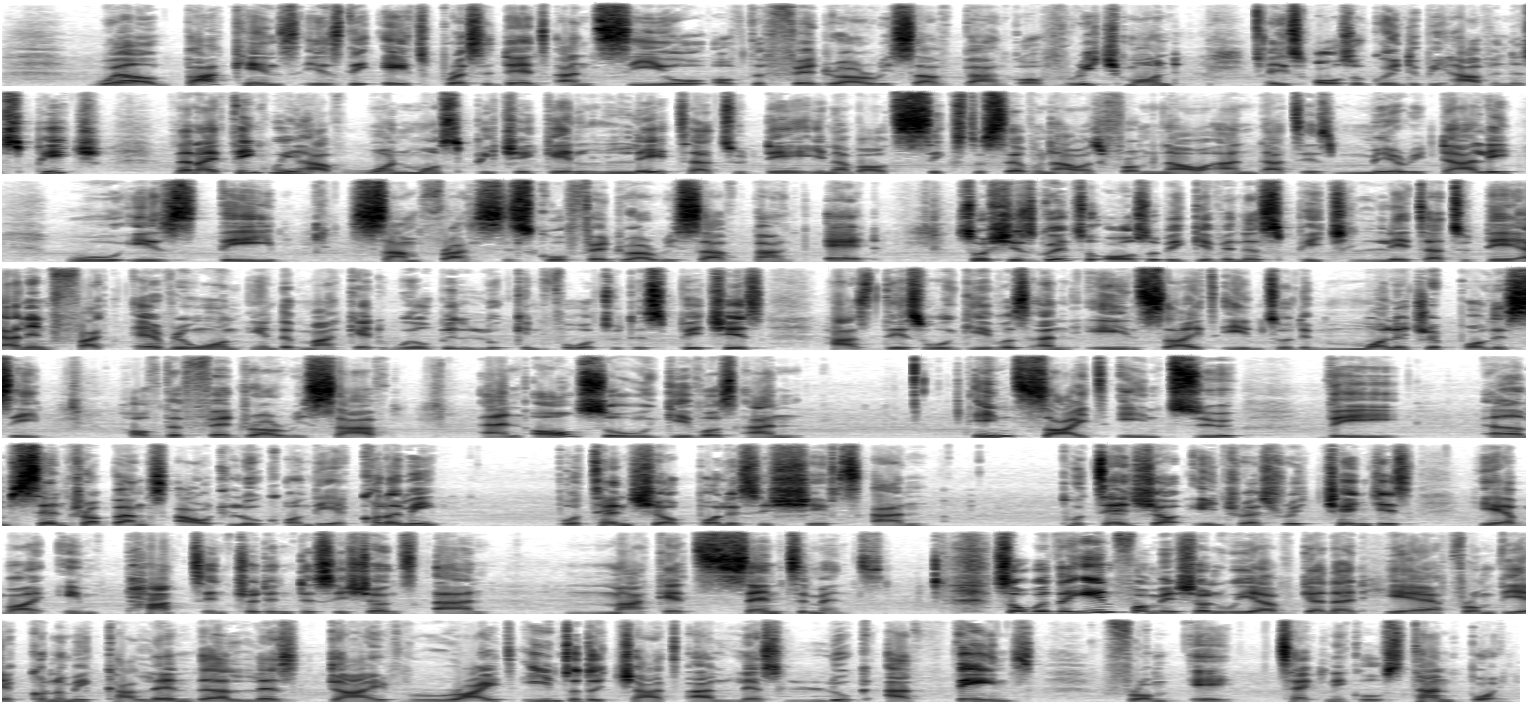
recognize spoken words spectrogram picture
Well, Barkins is the eighth president and CEO of the Federal Reserve Bank of Richmond. He's also going to be having a speech. Then I think we have one more speech again later today in about six to seven hours from now, and that is Mary Daly, who is the San Francisco Federal Reserve Bank head. So she's going to also be giving a speech later today. And in fact, everyone in the market will be looking forward to the speeches as this will give us an insight into the monetary policy of the Federal Reserve and also will give us an insight into the um, central bank's outlook on the economy, potential policy shifts, and potential interest rate changes, hereby impacting trading decisions and market sentiment. So, with the information we have gathered here from the economic calendar, let's dive right into the chart and let's look at things from a technical standpoint.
